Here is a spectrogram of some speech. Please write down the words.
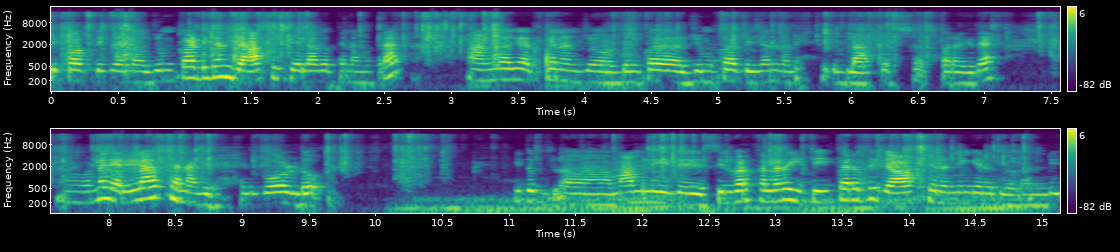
ಪಿಕಾಕ್ ಡಿಸೈನ್ ಜುಮ್ಕಾ ಡಿಸೈನ್ ಜಾಸ್ತಿ ಸೇಲ್ ಆಗುತ್ತೆ ನಮ್ಮ ಹತ್ರ. ಹಂಗಾಗಿ ಅದಕ್ಕೆ ನಾನು ಜು, ಜುಮ್ಕಾ ಜುಮ್ಕಾ ಡಿಸೈನ್ ನೋಡಿ. ಇದು ಬ್ಲಾಕ್ ಸೂಪರ್ ಆಗಿದೆ. ಒಳ್ಳೆ ಎಲ್ಲ ಚೆನ್ನಾಗಿದೆ. ಇದು ಗೋಲ್ಡು ಇದು ಮಾಮೂಲಿ ಇದು ಸಿಲ್ವರ್ ಕಲರ್ ಇದು ಈ ಥರದ್ದು ಜಾಸ್ತಿ ರನ್ನಿಂಗ್ ಇರೋದು ಇವಾಗ ನೋಡಿ.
